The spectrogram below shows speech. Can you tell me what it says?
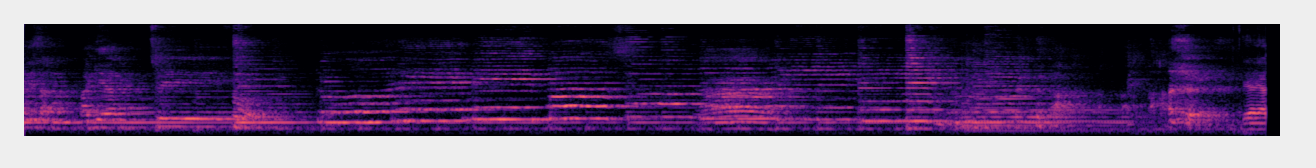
Bisa. Lagi ya. Three,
